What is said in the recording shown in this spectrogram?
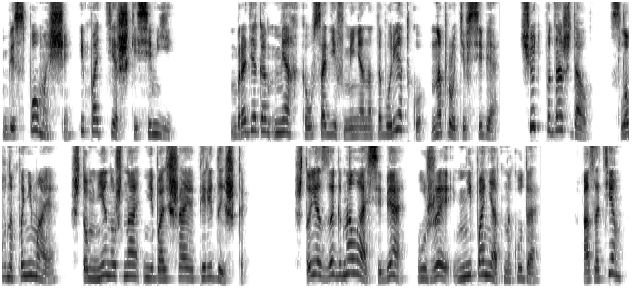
без помощи и поддержки семьи. Бродяга, мягко усадив меня на табуретку напротив себя, чуть подождал, словно понимая, что мне нужна небольшая передышка, что я загнала себя уже непонятно куда, а затем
